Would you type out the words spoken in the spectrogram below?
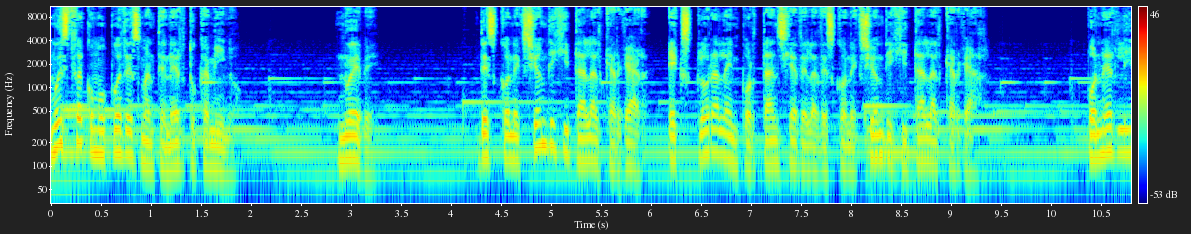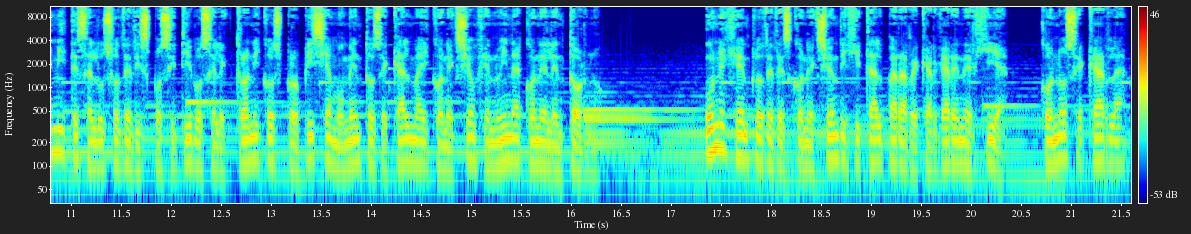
Muestra cómo puedes mantener tu camino. 9. Desconexión digital al cargar. Explora la importancia de la desconexión digital al cargar. Poner límites al uso de dispositivos electrónicos propicia momentos de calma y conexión genuina con el entorno. Un ejemplo de desconexión digital para recargar energía. Conoce Carla,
